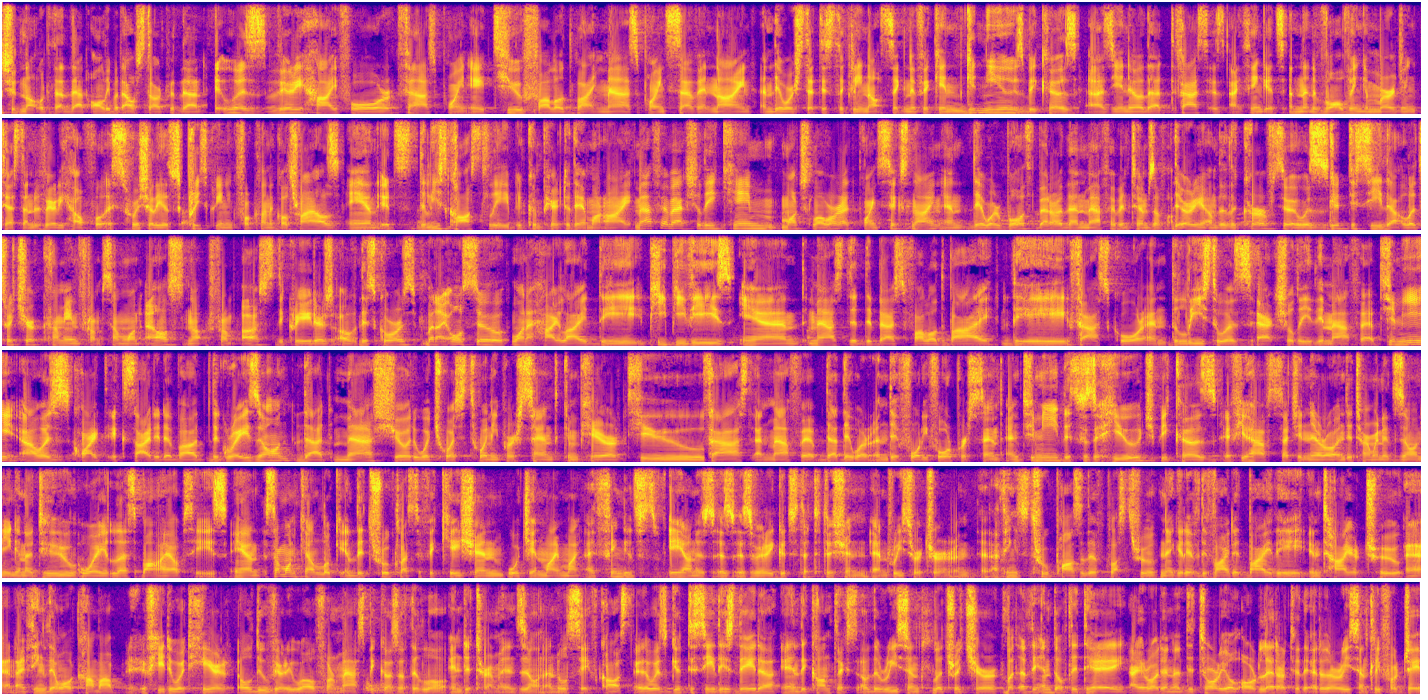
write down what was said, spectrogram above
should not look at that only, but I'll start with that. It was very high for FAST 0.82, followed by MAST 0.79, and they were statistically not significant. Good news because, as you know, that FAST is, I think, it's an evolving, emerging test and very helpful, especially as pre-screening for clinical trials, and it's the least costly compared to the MRI. MEFIB actually came much lower at 0.69, and they were both better than MEFIB in terms of the area under the curve. So it was good to see that literature coming from someone else, not from us, the creators of this course. But I also want to highlight the PPVs, and MAST did the best, followed by the FAST score, and the least was actually the MEFIB. To me, I was quite excited about the gray zone that MAST showed, which was 20% compared to FAST and MEFIB that they were in the 44%. And to me, this is a huge because if you have such a narrow indeterminate zone, you're going to do way less biopsies. And someone can look in the true classification, which in my mind, I think it's Aon is, is, is a very good statistician and researcher. And I think it's true positive plus true negative divided by the entire true. And I think they will come up, if you do it here, it'll do very well for MAST because of the low indeterminate zone and will save cost. It was good to see this data in the context of the recent literature. But at the end of the day, I wrote an editorial or letter to the editor recently for JHEP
